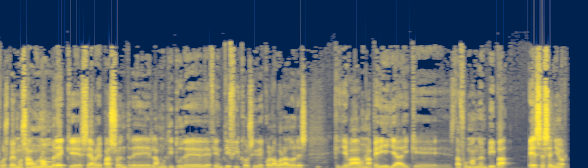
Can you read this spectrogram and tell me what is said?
Pues vemos a un hombre que se abre paso entre la multitud de, de, científicos y de colaboradores, que lleva una perilla y que está fumando en pipa. Ese señor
